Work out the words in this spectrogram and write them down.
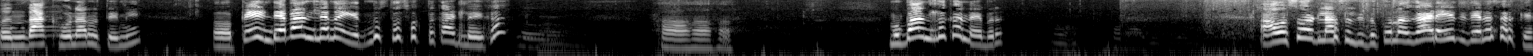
पण दाखवणार होते मी. पेंड्या बांधल्या नाहीयेत. नुसतंच फक्त काढलंय का? हा हा हा. मग बांधलं का नाही बरं? आव सोडला असेल तिथं. कोणा गाड्या येते ते ना सारख्या.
